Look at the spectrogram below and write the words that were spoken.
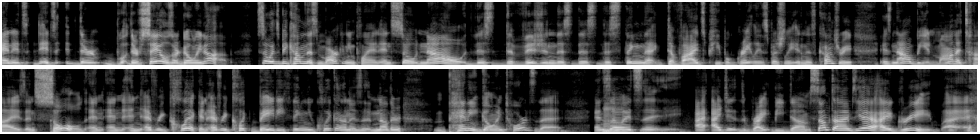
and it's it's their their sales are going up. So it's become this marketing plan, and so now this division, this this this thing that divides people greatly, especially in this country, is now being monetized and sold, and and and every click and every clickbaity thing you click on is another penny going towards that. And so it's uh, I I just right be dumb. Sometimes yeah, I agree. I,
